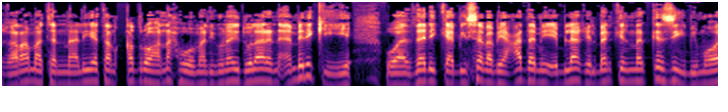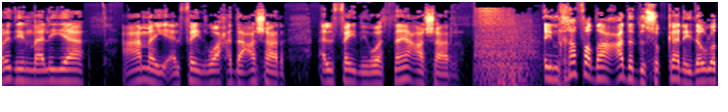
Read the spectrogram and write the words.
غرامة مالية قدرها نحو مليوني دولار أمريكي وذلك بسبب عدم إبلاغ البنك المركزي بموارده المالية عامي 2011-2012 انخفض عدد سكان دولة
